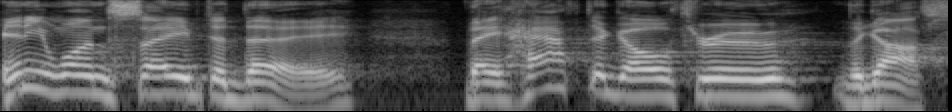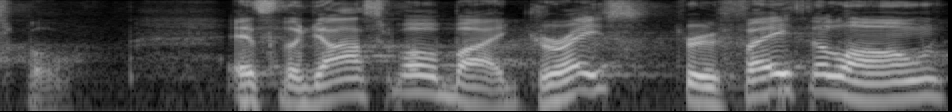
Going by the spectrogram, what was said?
anyone saved today, they have to go through the gospel. It's the gospel by grace through faith alone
